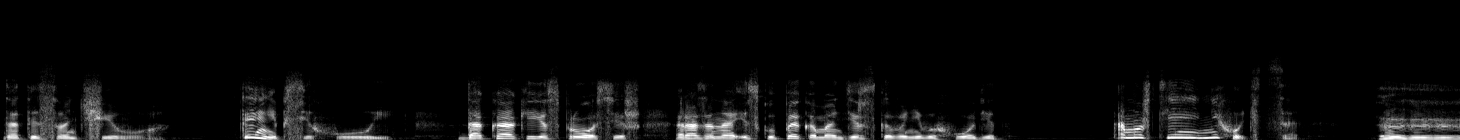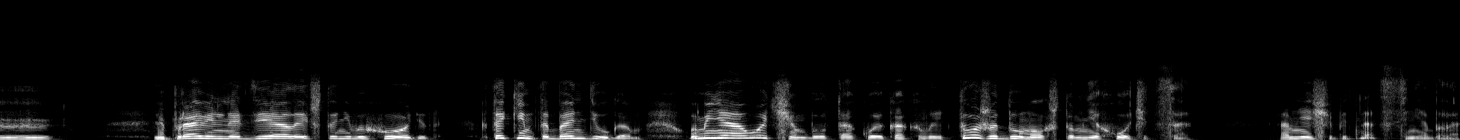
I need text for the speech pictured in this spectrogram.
Да ты, Сон, чего? Ты не психуй. Да как ее спросишь, раз она из купе командирского не выходит? А может, ей не хочется? И правильно делает, что не выходит. К таким-то бандюгам. У меня отчим был такой, как вы. Тоже думал, что мне хочется а мне еще пятнадцати не было.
